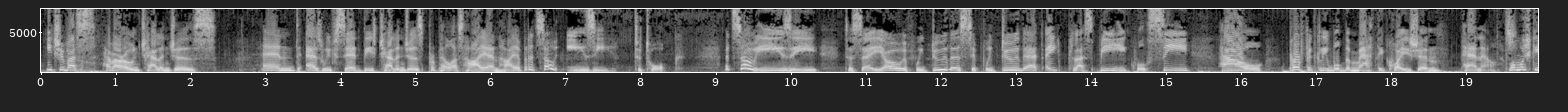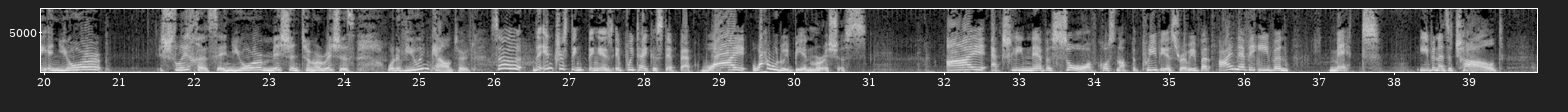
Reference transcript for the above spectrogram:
Each of us have our own challenges. And as we've said, these challenges propel us higher and higher, but it's so easy to talk. It's so easy to say, oh, if we do this, if we do that, A plus B equals C, how perfectly will the math equation pan out? Well, Mushkie, in your shlichus, in your mission to Mauritius, what have you encountered? So the interesting thing is, if we take a step back, why why would we be in Mauritius? I actually never saw, of course, not the previous Rebbe, but I never even met, even as a child,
